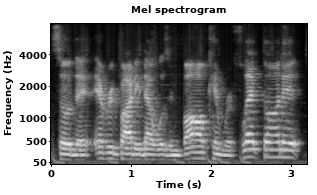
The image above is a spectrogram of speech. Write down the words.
so that everybody that was involved can reflect on it.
